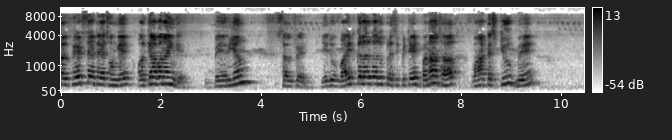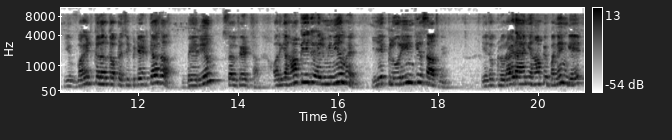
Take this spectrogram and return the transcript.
सल्फेट से अटैच होंगे और क्या बनाएँगे? बेरियम सल्फेट ये जो व्हाइट कलर का जो प्रेसिपिटेट बना था, वहाँ टेस्ट ट्यूब में ये व्हाइट कलर का प्रेसिपिटेट क्या था? बेरियम सल्फेट था। और यहाँ पे ये जो एल्यूमिनियम है, ये क्लोरीन के साथ में। ये जो क्लोराइड आयन यहाँ पे बनेंगे,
